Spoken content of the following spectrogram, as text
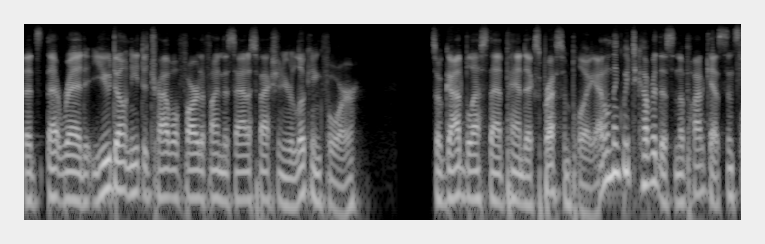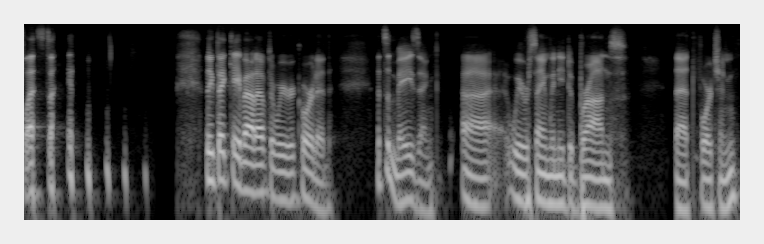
that's that read, "You don't need to travel far to find the satisfaction you're looking for." So God bless that Panda Express employee. I don't think we covered this in the podcast since last time. I think that came out after we recorded. That's amazing. Uh, we were saying we need to bronze that fortune.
